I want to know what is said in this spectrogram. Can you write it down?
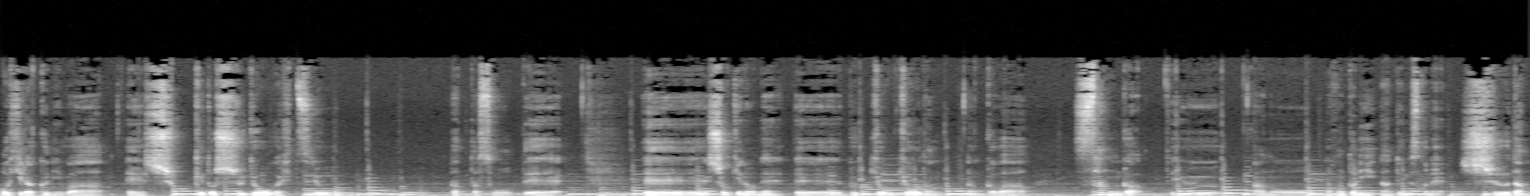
を開くには、えー出家と修行が必要だったそうで、えー初期のね、えー仏教教団なんかはサンガっていうあの、まあ、本当に何て言うんですかね集団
